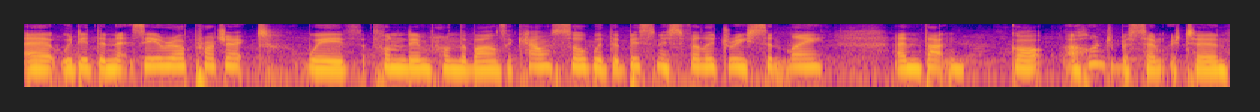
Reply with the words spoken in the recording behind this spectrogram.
Uh, we did the Net Zero project with funding from the Barnsley Council with the Business Village recently, and that got a 100% return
